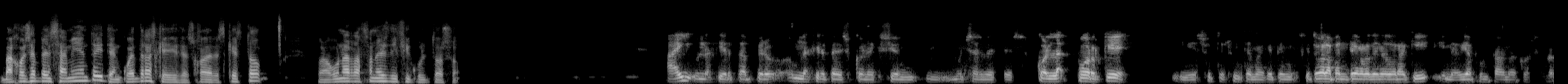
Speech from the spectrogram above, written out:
bajo ese pensamiento y te encuentras que dices, joder, es que esto por alguna razón es dificultoso. Hay una cierta, pero una cierta desconexión muchas veces. Con la, ¿Por qué? Y eso es un tema que tengo, es que tengo la pantalla del ordenador aquí y me había apuntado una cosa, ¿no?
